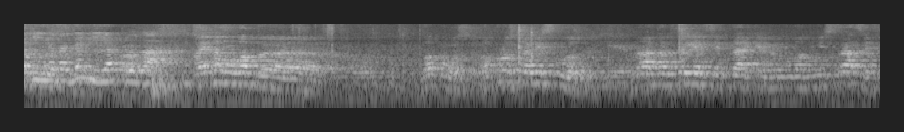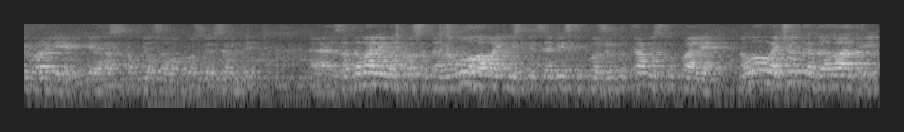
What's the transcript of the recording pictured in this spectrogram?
який не веде ніякого будь ласка. Поэтому воп- э, вопрос. Вопрос повис в воздухе. На конференции в Харькове в администрации в феврале, где рассмотрелся вопрос СНД, э, задавали вопросы до налоговой, и специалисты по ЖБК выступали. Налоговая четко дала ответ.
